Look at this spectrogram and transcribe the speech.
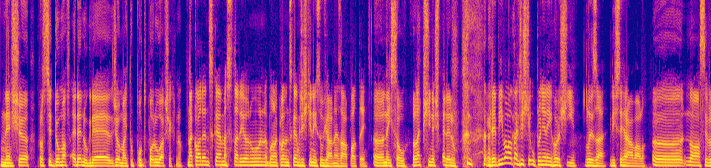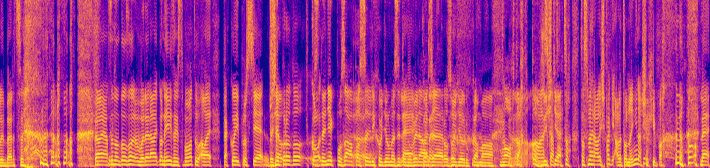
hmm. než eh, prostě doma v Edenu, kde že jo, mají tu podporu a všechno. Na kladenském stadionu nebo na kladenském hřišti nejsou žádné záplaty. E, nejsou lepší než v Edenu. Kde bývala ta hřiště úplně nejhorší v Lize, když si hrával? e, no asi v Liberce. no, já jsem na to odehrál jako nejvíc, takže si to pamatuju, ale takový prostě... Takže přel- proto kole- Zdeněk po zápase, kdy chodil mezi ty Ne, novináře, rozhodil rukama. No, tak to Ale hřiště. To, to, to, jsme hráli špatně, ale to není naše chyba. ne,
